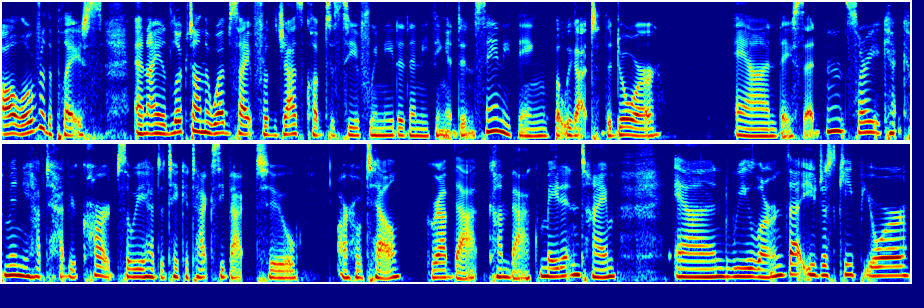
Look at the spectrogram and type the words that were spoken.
all over the place. And I had looked on the website for the jazz club to see if we needed anything. It didn't say anything, but we got to the door and they said, mm, sorry, you can't come in. You have to have your card. So we had to take a taxi back to our hotel, grab that, come back, made it in time. And we learned that you just keep your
